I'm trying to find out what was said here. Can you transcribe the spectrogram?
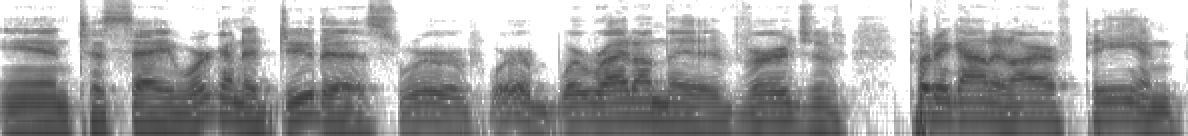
and to say we're going to do this, we're we're we're right on the verge of putting out an RFP, and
